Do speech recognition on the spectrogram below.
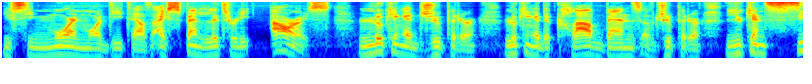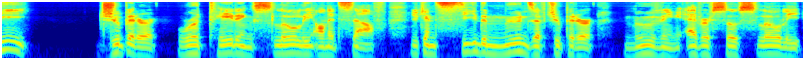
you see more and more details. I spent literally hours looking at Jupiter, looking at the cloud bands of Jupiter. You can see Jupiter rotating slowly on itself. You can see the moons of Jupiter moving ever so slowly.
